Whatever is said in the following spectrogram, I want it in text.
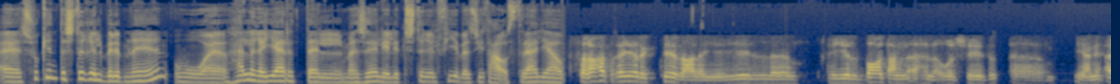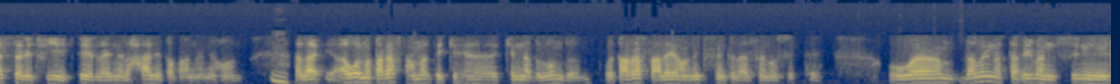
آه، شو كنت تشتغل بلبنان؟ وهل غيرت المجال اللي بتشتغل فيه بس جيت على أستراليا؟ صراحة تغير كثير علي. هي هي البعد عن الأهل أول شيء آه، يعني أثرت فيي كثير لأني لحالي طبعا أنا هون. هلأ أول ما تعرفت على مرتي كنا بلندن وتعرفت عليها هونيك سنة 2006 وضلينا تقريبا سنة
